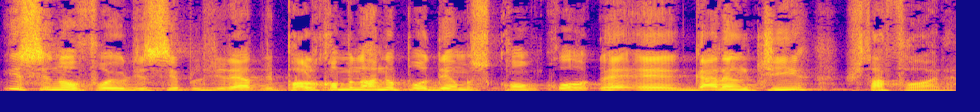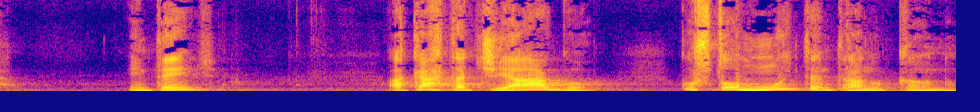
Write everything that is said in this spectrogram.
E se não foi o discípulo direto de Paulo? Como nós não podemos é, é, garantir, está fora. Entende? A carta a Tiago custou muito entrar no cânon.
